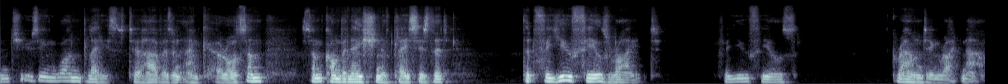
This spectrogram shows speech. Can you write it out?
And choosing one place to have as an anchor or some, some combination of places that, that for you feels right, for you feels grounding right now.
